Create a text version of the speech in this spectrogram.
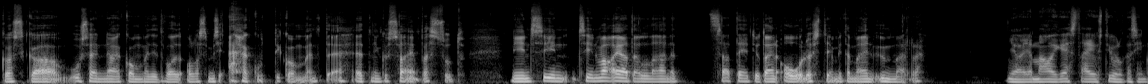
koska usein nämä kommentit voi olla sellaisia ähäkuttikommentteja, että niin kuin sainpas sut. Niin siinä, siinä vaan ajatellaan, että sä teet jotain oudosti, mitä mä en ymmärrä. Joo, ja mä oikeastaan just julkaisin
